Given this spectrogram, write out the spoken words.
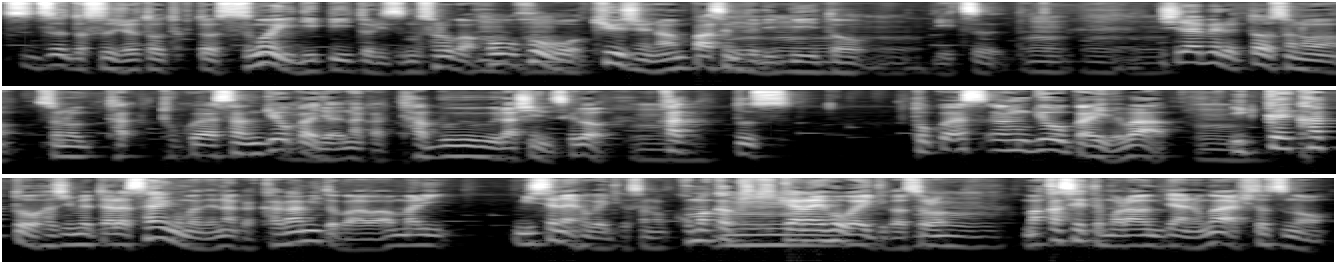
ずずっと数字を取っていくとすごいリピート率もそのほ,、ほぼ90何パーセントリピート率。だと調べるとそのそのた床屋さん業界ではなんかタブーらしいんですけど、カットす床屋さん業界では一回カットを始めたら最後までなんか鏡とかはあんまり見せない方がいいというかその細かく聞かない方がいいというかその任せてもらうみたいなのが一つの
